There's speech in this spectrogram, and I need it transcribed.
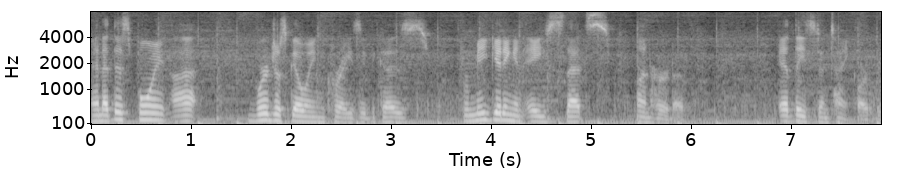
And at this point, uh, we're just going crazy because for me getting an ace, that's unheard of. At least in tank RB.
